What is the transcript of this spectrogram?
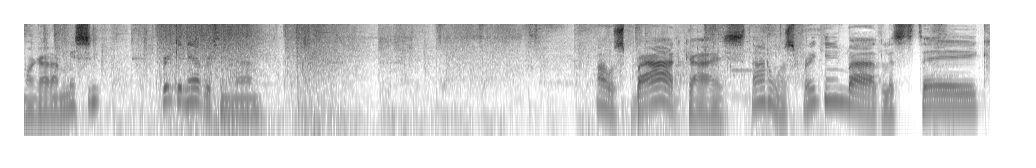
My god, I'm missing freaking everything, man. That was bad, guys. That was freaking bad. Let's take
